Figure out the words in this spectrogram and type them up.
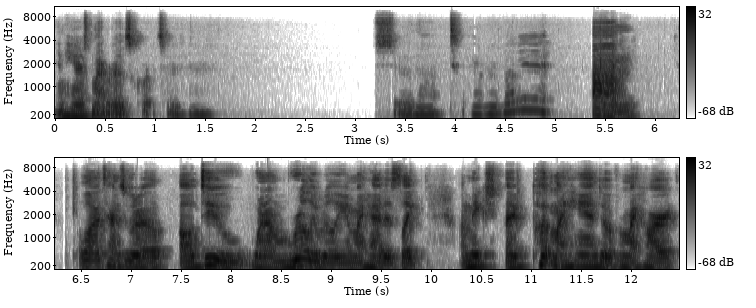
and here's my rose quartz right. Show that to everybody. Um, a lot of times what I'll, I'll, do when I'm really, really in my head is like I make I put my hand over my heart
